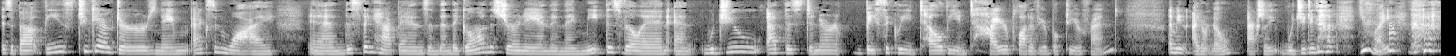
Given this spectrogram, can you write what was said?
is about these two characters named x and y and this thing happens and then they go on this journey and then they meet this villain and would you at this dinner basically tell the entire plot of your book to your friend i mean i don't know. Actually would you do that? You might.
